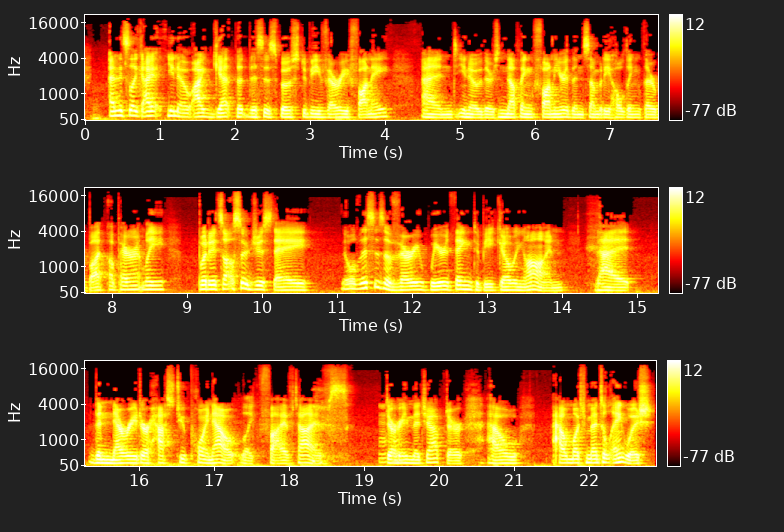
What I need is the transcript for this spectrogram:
and it's like I you know, I get that this is supposed to be very funny and you know, there's nothing funnier than somebody holding their butt apparently, but it's also just a well, this is a very weird thing to be going on that the narrator has to point out like five times mm-hmm. during the chapter how how much mental anguish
